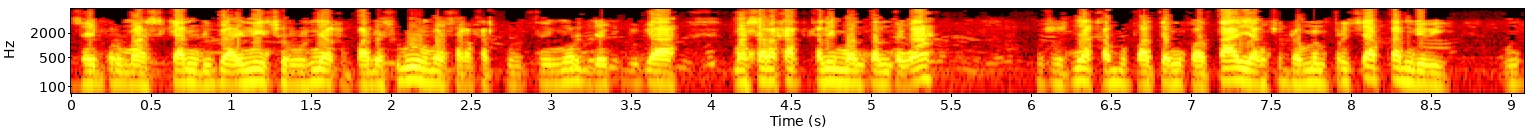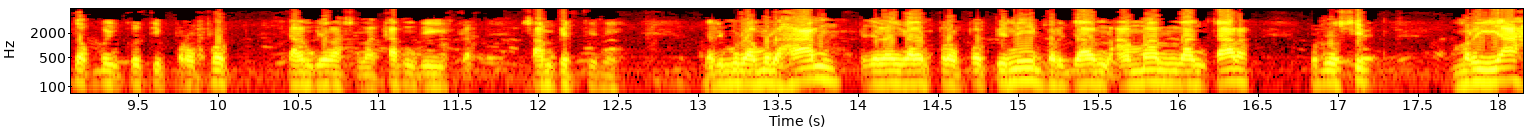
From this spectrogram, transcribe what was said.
saya informasikan juga ini seluruhnya kepada seluruh masyarakat Kalimantan Timur juga masyarakat Kalimantan Tengah khususnya kabupaten kota yang sudah mempersiapkan diri untuk mengikuti proprop yang dilaksanakan di Sampit ini. Jadi mudah-mudahan penyelenggaraan Propop ini berjalan aman, lancar, kondusif, meriah,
